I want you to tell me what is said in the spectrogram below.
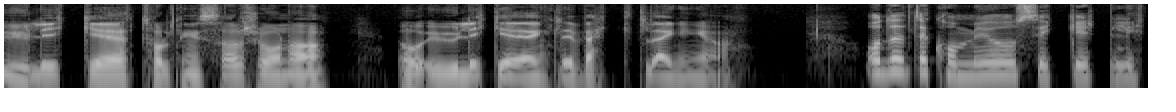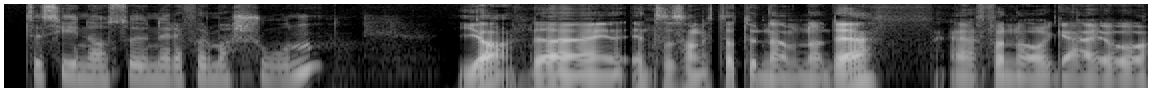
ulike tolkningstradisjoner og ulike egentlig vektlegginger. Og dette kommer jo sikkert litt til syne også under reformasjonen. Ja, det er interessant at du nevner det, eh, for Norge er jo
